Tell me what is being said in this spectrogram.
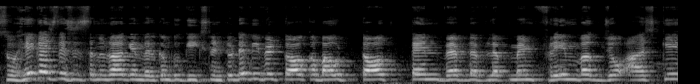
So hey guys, this is Anurag and welcome to Geeks and today we will talk about top 10 web development framework जो आज के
